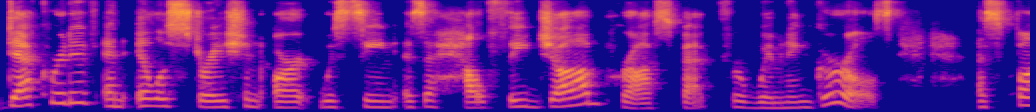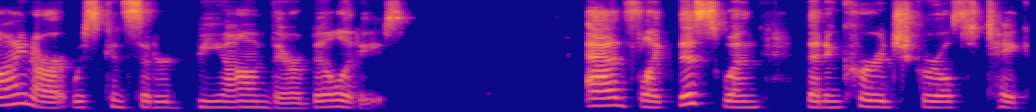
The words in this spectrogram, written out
Decorative and illustration art was seen as a healthy job prospect for women and girls, as fine art was considered beyond their abilities. Ads like this one that encouraged girls to take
